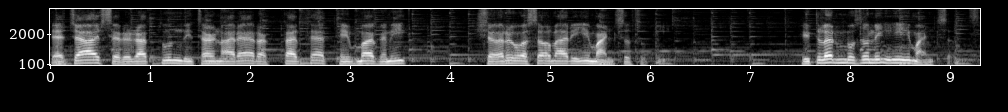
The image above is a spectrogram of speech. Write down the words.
त्याच्या शरीरातून निथळणाऱ्या रक्ताच्या थेंबागणी शहर वसवणारी ही माणसंच होती. हिटलर मुसोलिनी ही माणसंच.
